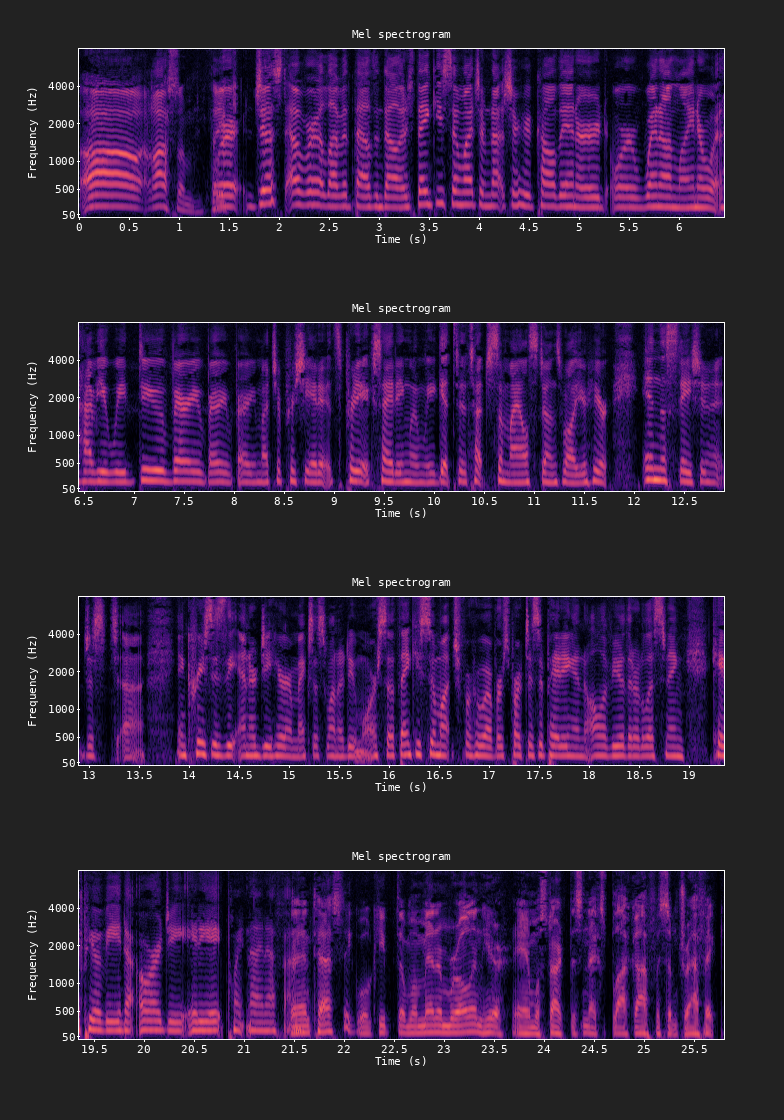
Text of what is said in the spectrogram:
Oh, awesome. Thank We're just over eleven thousand dollars. Thank you so much. I'm not sure who called in or or went online or what have you. We do very, very, very much appreciate it. It's pretty exciting when we get to touch some milestones while you're here in the station. It just uh, increases the energy here and makes us want to do more. So thank you so much for whoever's participating and all of you that are listening. KPOV.org, 88.9 FM. Fantastic. We'll keep the momentum rolling here, and we'll start this next block off with some traffic.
